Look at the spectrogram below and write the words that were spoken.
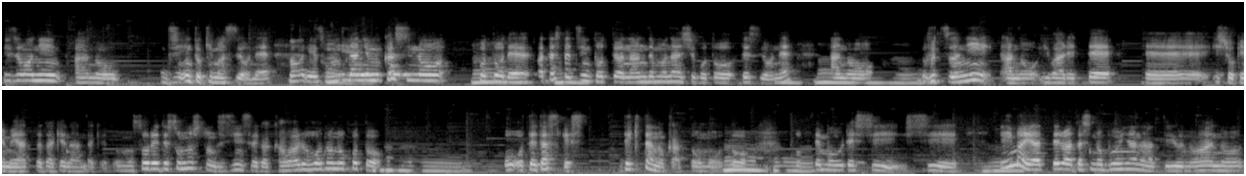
非常にあのジーンときますよね。そうですそんなに昔のことで、うん。私たちにとっては何でもない仕事ですよね。うん。あのうん普通にあの言われて、えー一生懸命やっただけなんだけどもそれでその人の人生が変わるほどのことうんをお手助けしできたのかと思うと、うんとっても嬉しいし、今やってる私の分野なんていうのはあの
